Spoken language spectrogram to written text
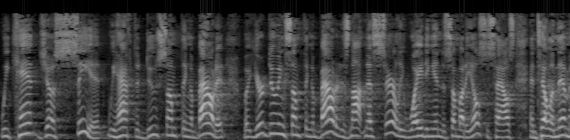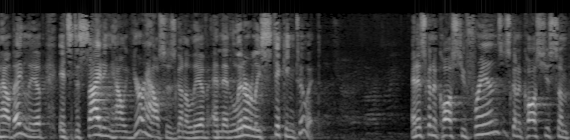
we can't just see it. We have to do something about it. But you're doing something about it is not necessarily wading into somebody else's house and telling them how they live. It's deciding how your house is going to live and then literally sticking to it. And it's going to cost you friends. It's going to cost you some,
